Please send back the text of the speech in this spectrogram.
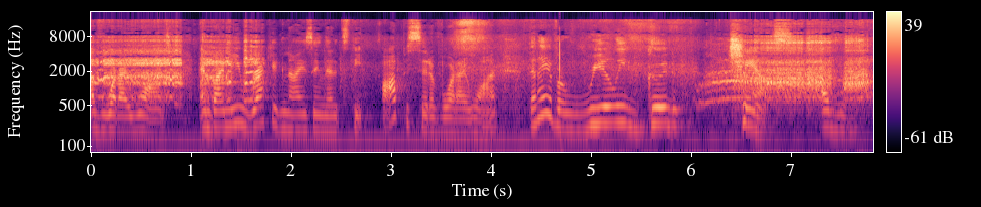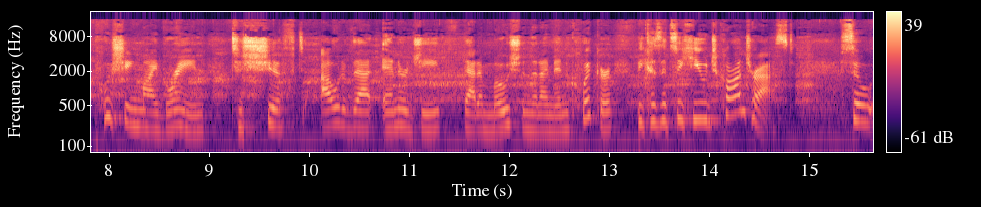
of what I want. And by me recognizing that it's the opposite of what I want, then I have a really good chance of pushing my brain to shift out of that energy, that emotion that I'm in quicker because it's a huge contrast. So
